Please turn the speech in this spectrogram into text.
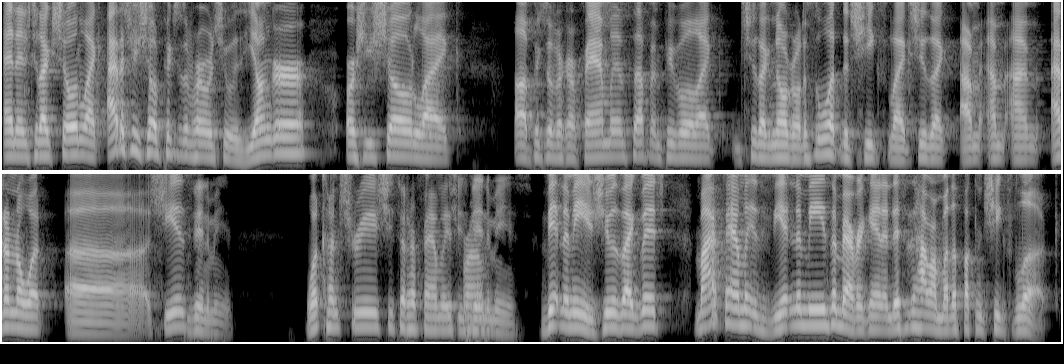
And then she like showed like either she showed pictures of her when she was younger, or she showed like uh, pictures of like her family and stuff. And people were like, she's like, "No, girl, this is what the cheeks like." She's like, "I'm, I'm, I'm. I don't know what uh she is. Vietnamese. What country she said her family's She's from? Vietnamese. Vietnamese. She was like, bitch, my family is Vietnamese American, and this is how our motherfucking cheeks look.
